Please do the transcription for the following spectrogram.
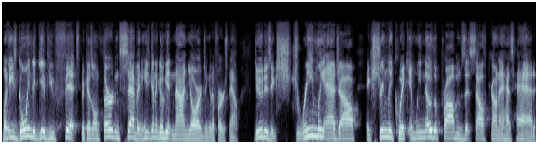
but he's going to give you fits because on third and seven, he's going to go get nine yards and get a first down. Dude is extremely agile, extremely quick, and we know the problems that South Carolina has had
